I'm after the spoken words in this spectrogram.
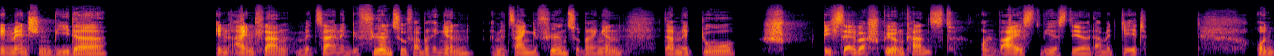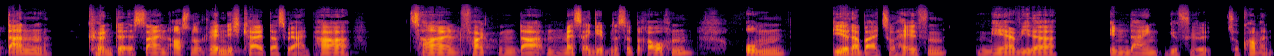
den Menschen wieder in Einklang mit seinen Gefühlen zu verbringen, mit seinen Gefühlen zu bringen, damit du dich selber spüren kannst und weißt, wie es dir damit geht. Und dann könnte es sein aus Notwendigkeit, dass wir ein paar Zahlen, Fakten, Daten, Messergebnisse brauchen, um dir dabei zu helfen, mehr wieder in dein Gefühl zu kommen.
